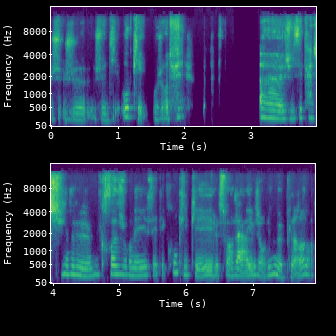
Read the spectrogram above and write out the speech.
je, dis, OK, aujourd'hui, euh, je ne sais pas, je suis une grosse journée, ça a été compliqué, le soir j'arrive, j'ai envie de me plaindre.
